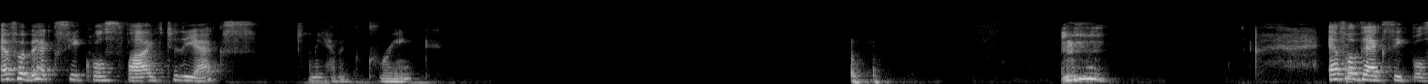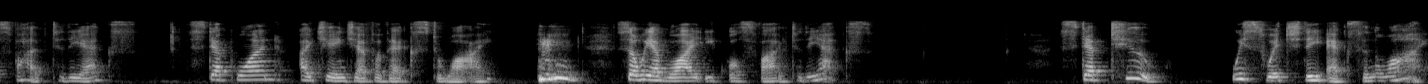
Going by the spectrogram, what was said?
f of x equals 5 to the x. Let me have a drink. f of x equals 5 to the x. Step one, I change f of x to y. so we have y equals 5 to the x. Step two, we switch the x and the y.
